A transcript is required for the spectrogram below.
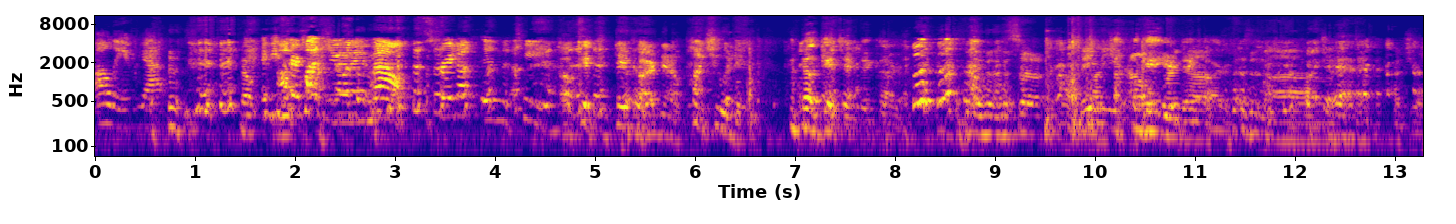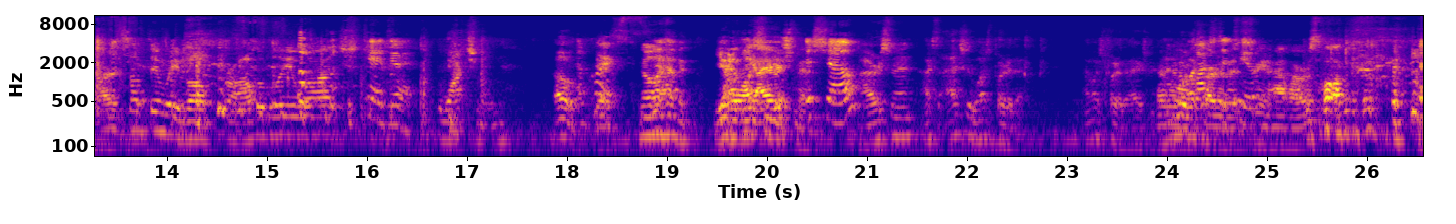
I'll leave. Yeah. No. If you I'll start punch talking you about in the it- mouth, straight up in the teeth. I'll get your dick hard and then I'll punch you in it. I'll get your dick hard. so maybe I'll I'll get your bring dick up hard. Punch your- punch your heart. something we've all probably watched: Okay, do it. Watchmen. Oh. Of course. No, I haven't. You haven't the watched it? Irishman. The show? Irishman? I s- I actually watched part of that. I watched part of the Irishman. I Everyone never watched part of it it too. three and a half hours long. Dude, Fell I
